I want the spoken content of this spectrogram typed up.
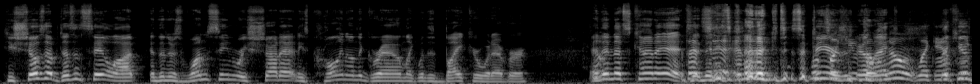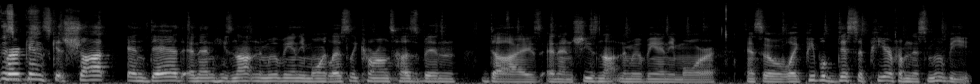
he shows up, doesn't say a lot, and then there's one scene where he's shot at and he's crawling on the ground like with his bike or whatever. And then that's kind of it. that's and then it and kind then of well, disappears. it's like you don't like, know like you anthony have this- perkins gets shot and dead and then he's not in the movie anymore leslie caron's husband dies and then she's not in the movie anymore and so like people disappear from this movie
